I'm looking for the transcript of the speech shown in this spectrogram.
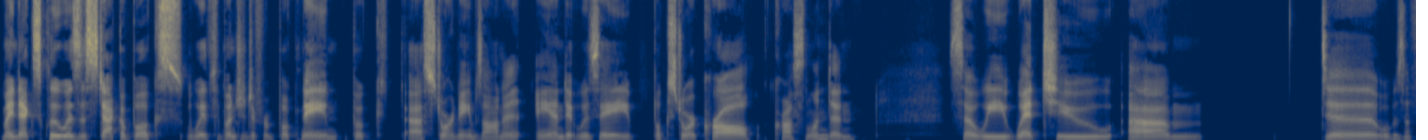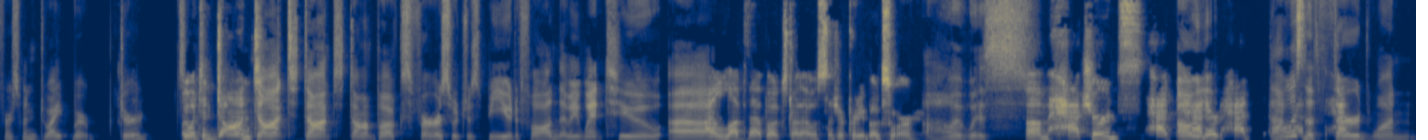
my next clue was a stack of books with a bunch of different book name book uh, store names on it, and it was a bookstore crawl across London. So we went to um, the what was the first one? Dwight or Dur. We went to? Daunt. Daunt, Daunt, Daunt Books first, which was beautiful, and then we went to uh, I loved that bookstore. That was such a pretty bookstore. Oh, it was. Um, Hatchards had Oh, Hatter had that was the had- third one,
